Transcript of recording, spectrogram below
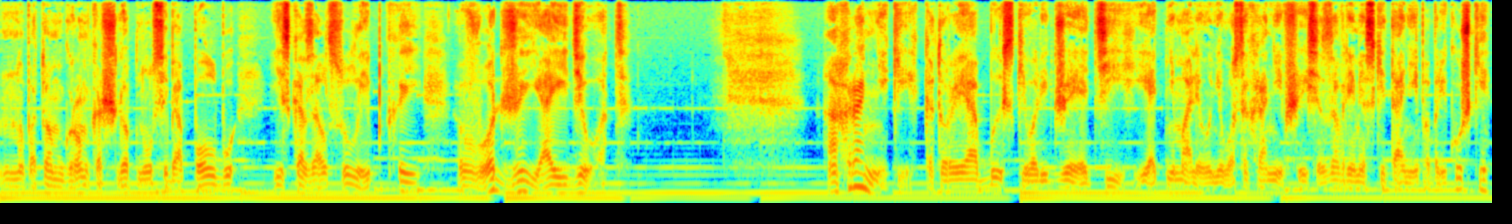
Но потом громко шлепнул себя по лбу и сказал с улыбкой «Вот же я идиот». Охранники, которые обыскивали Джея Ти и отнимали у него сохранившиеся за время скитаний побрякушки,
